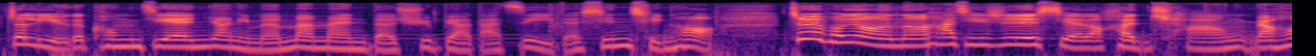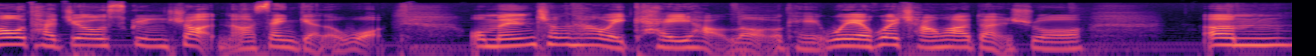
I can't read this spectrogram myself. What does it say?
这里有一个空间，让你们慢慢的去表达自己的心情哈。这位朋友呢，他其实写了很长，然后他就 Screenshot，然后 send 给了我。我们称他为 K 好了，OK，我也会长话短说。嗯，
